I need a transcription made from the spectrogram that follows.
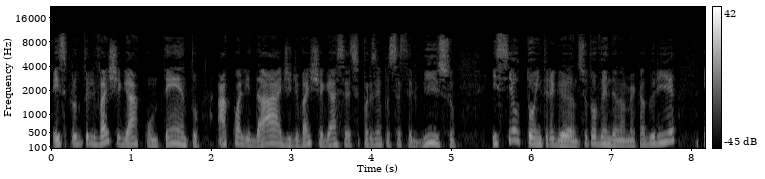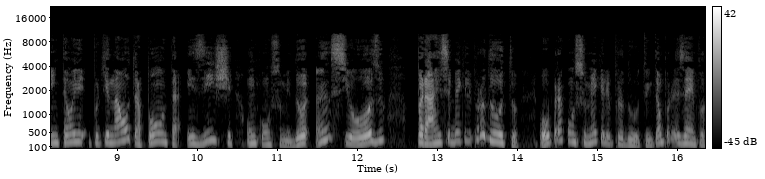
Esse produto ele vai chegar contento? A qualidade ele vai chegar, se por exemplo, se é serviço? E se eu estou entregando, se eu estou vendendo a mercadoria, então ele, porque na outra ponta existe um consumidor ansioso para receber aquele produto ou para consumir aquele produto. Então, por exemplo,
